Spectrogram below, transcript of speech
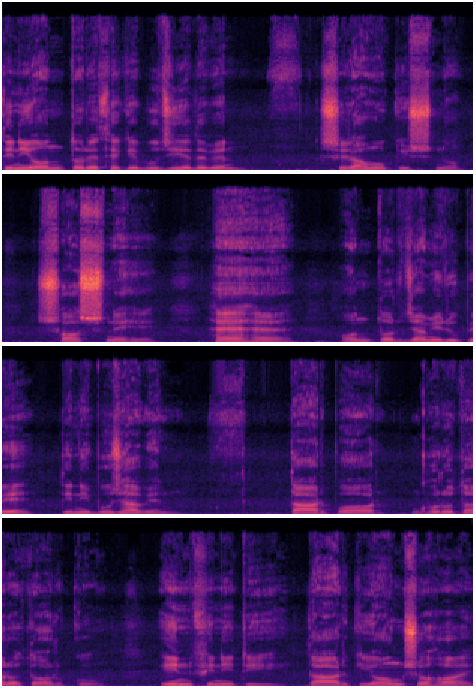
তিনি অন্তরে থেকে বুঝিয়ে দেবেন শ্রীরামকৃষ্ণ সস্নেহে হ্যাঁ হ্যাঁ অন্তর্যামী রূপে তিনি বুঝাবেন। তারপর ঘোরতর তর্ক। ইনফিনিটি, তার কি অংশ হয়?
